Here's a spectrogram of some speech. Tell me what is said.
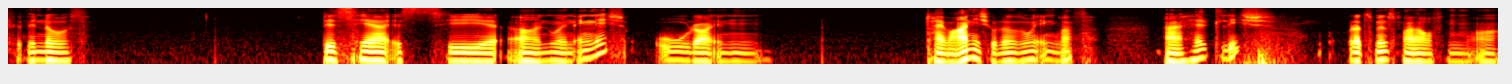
für Windows. Bisher ist sie äh, nur in Englisch oder in Taiwanisch oder so irgendwas erhältlich. Oder zumindest mal auf dem äh,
